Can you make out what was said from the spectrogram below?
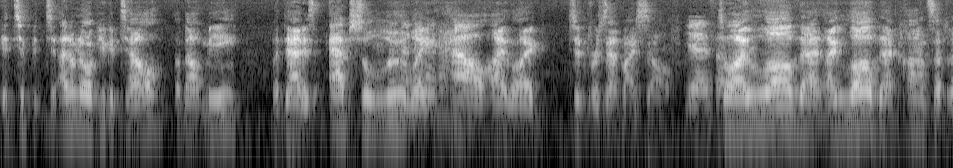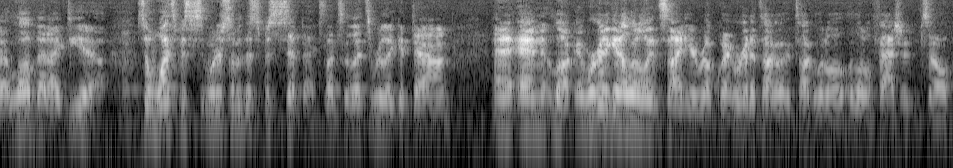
It, to, to, I don't know if you could tell about me, but that is absolutely how I like to present myself. Yes. So I love that. I love that concept. I love that idea. So what's what are some of the specifics? Let's let's really get down. And, and look, and we're gonna get a little inside here real quick. We're gonna talk talk a little a little fashion. So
